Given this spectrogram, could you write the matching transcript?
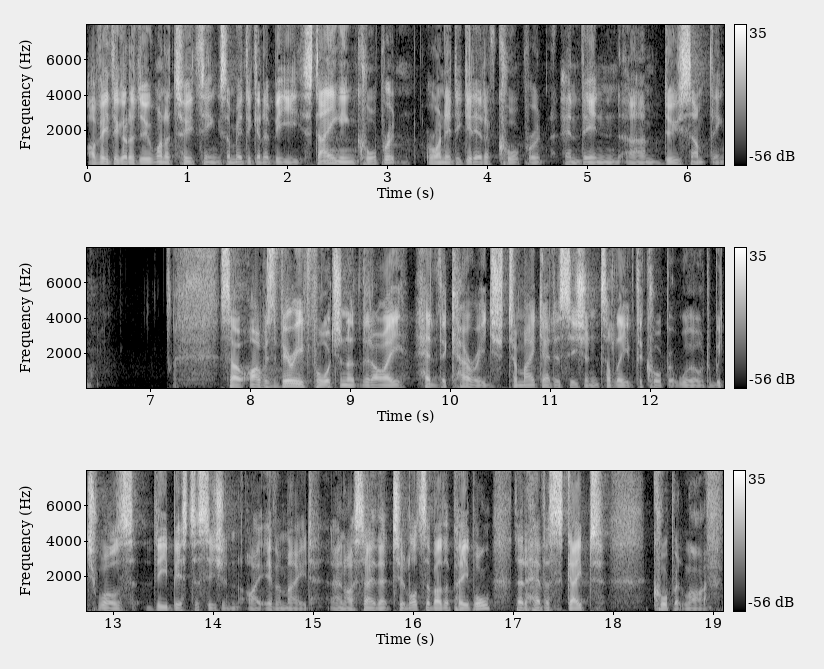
I've either got to do one or two things. I'm either going to be staying in corporate or I need to get out of corporate and then um, do something. So I was very fortunate that I had the courage to make a decision to leave the corporate world, which was the best decision I ever made. And I say that to lots of other people that have escaped corporate life.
